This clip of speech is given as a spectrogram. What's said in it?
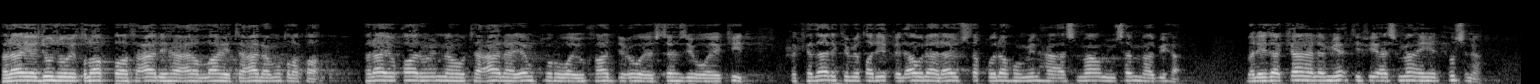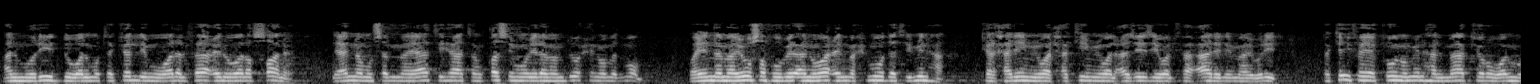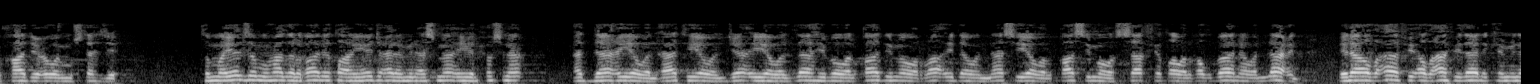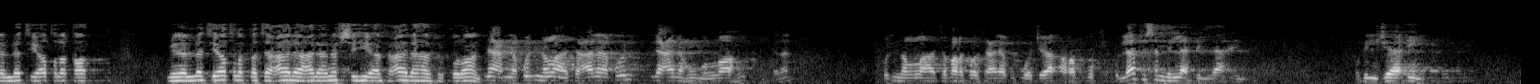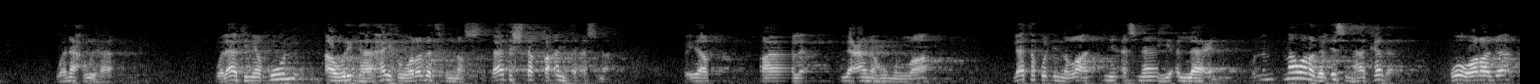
فلا يجوز إطلاق أفعالها على الله تعالى مطلقا. فلا يقال إنه تعالى يمكر ويخادع ويستهزئ ويكيد. فكذلك بطريق الأولى لا يشتق له منها أسماء يسمى بها. بل إذا كان لم يأتي في أسمائه الحسنى المريد والمتكلم ولا الفاعل ولا الصانع لأن مسمياتها تنقسم إلى ممدوح ومذموم وإنما يوصف بالأنواع المحمودة منها. كالحليم والحكيم والعزيز والفعال لما يريد فكيف يكون منها الماكر والمخادع والمستهزئ؟ ثم يلزم هذا الغالط أن يجعل من أسمائه الحسنى الداعية والآتية والجائية والذاهبة والقادمة والرائدة والناسية والقاسمة والساخطة والغضبان واللاعن إلى أضعاف أضعاف ذلك من التي أطلق من التي أطلق تعالى على نفسه أفعالها في القرآن. نعم يقول إن الله تعالى يقول لعنهم الله. يقول إن الله تبارك وتعالى يقول وجاء ربك يقول لا تسمي الله باللاعن وبالجائي ونحوها ولكن يقول أوردها حيث وردت في النص لا تشتق أنت أسماء فإذا قال لعنهم الله لا تقل إن الله من أسمائه اللاعن ما ورد الاسم هكذا هو ورد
